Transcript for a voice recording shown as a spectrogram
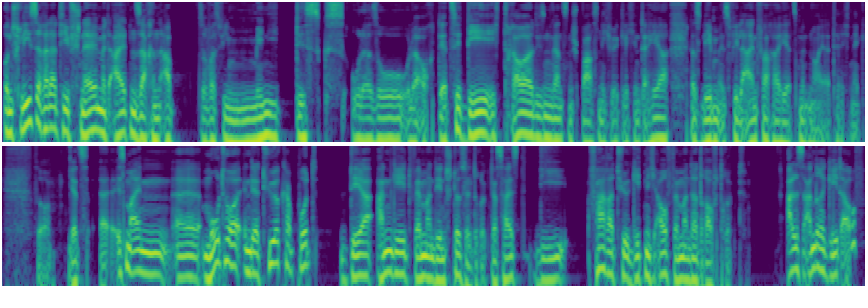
und schließe relativ schnell mit alten Sachen ab. Sowas wie Minidiscs oder so oder auch der CD. Ich traue diesem ganzen Spaß nicht wirklich hinterher. Das Leben ist viel einfacher jetzt mit neuer Technik. So, jetzt äh, ist mein äh, Motor in der Tür kaputt, der angeht, wenn man den Schlüssel drückt. Das heißt, die Fahrertür geht nicht auf, wenn man da drauf drückt. Alles andere geht auf,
